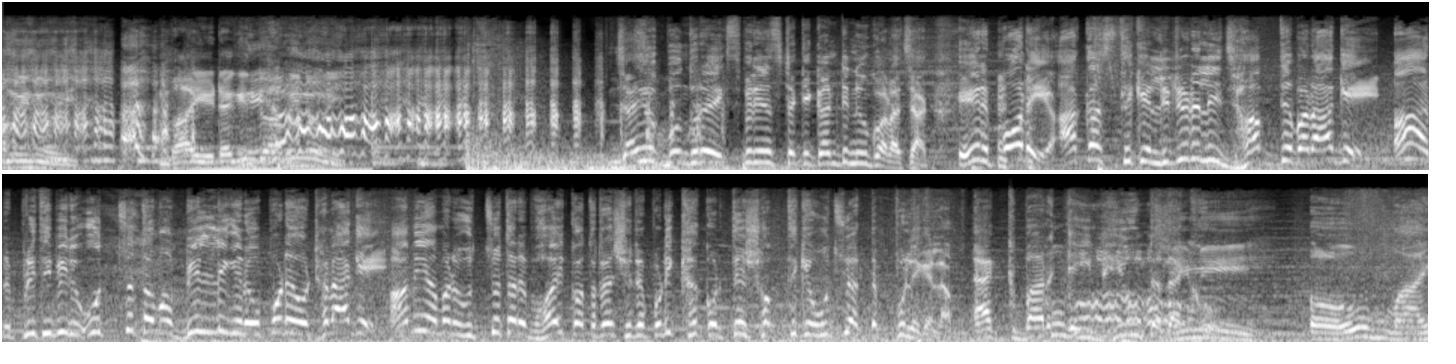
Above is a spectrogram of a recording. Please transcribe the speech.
আমি নই। ভাই এটা কিন্তু আমি নই। যাই হোক বন্ধুরা এক্সপিরিয়েন্সটাকে কন্টিনিউ করা যাক। এরপরে আকাশ থেকে লিটারালি ঝাঁপ দেবার আগে আর পৃথিবীর উচ্চতম বিল্ডিং এর উপরে ওঠার আগে আমি আমার উচ্চতার ভয় কতটা সেটা পরীক্ষা করতে সব থেকে উঁচু একটা পুলে গেলাম। একবার এই ভিউটা দেখো। ও মাই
